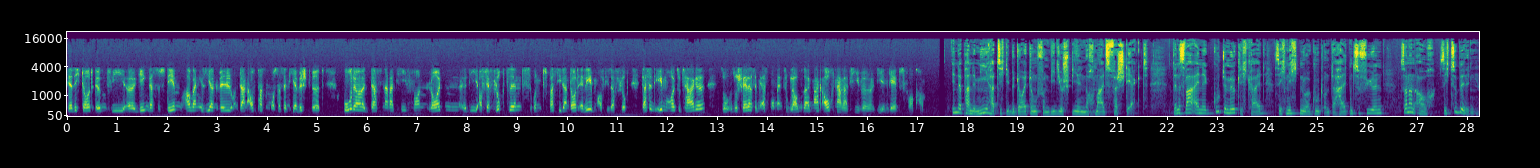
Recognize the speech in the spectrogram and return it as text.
der sich dort irgendwie äh, gegen das System organisieren will und dann aufpassen muss, dass er nicht erwischt wird. Oder das Narrativ von Leuten, äh, die auf der Flucht sind und was sie dann dort erleben auf dieser Flucht. Das sind eben heutzutage, so, so schwer das im ersten Moment zu glauben sein mag, auch Narrative, die in Games vorkommen. In der Pandemie hat sich die Bedeutung von Videospielen nochmals verstärkt. Denn es war eine gute Möglichkeit, sich nicht nur gut unterhalten zu fühlen, sondern auch sich zu bilden.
